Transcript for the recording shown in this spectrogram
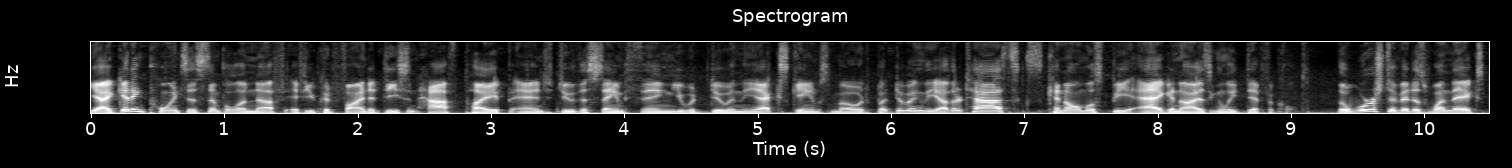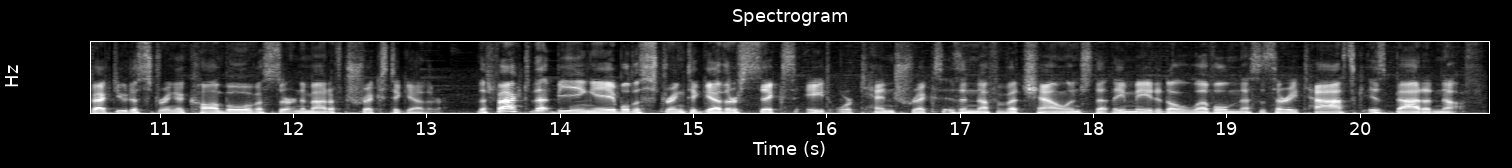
Yeah, getting points is simple enough if you could find a decent half pipe and do the same thing you would do in the X Games mode, but doing the other tasks can almost be agonizingly difficult. The worst of it is when they expect you to string a combo of a certain amount of tricks together. The fact that being able to string together 6, 8, or 10 tricks is enough of a challenge that they made it a level necessary task is bad enough.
